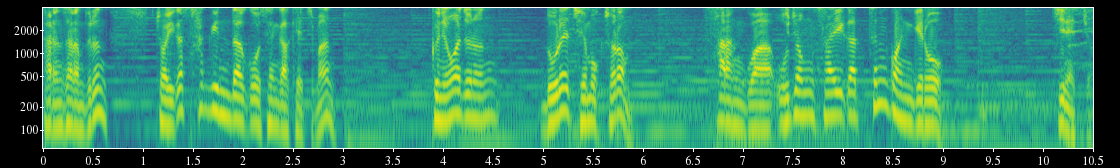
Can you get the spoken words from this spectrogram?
다른 사람들은 저희가 사귄다고 생각했지만 그녀와 저는 노래 제목처럼 사랑과 우정 사이 같은 관계로 지냈죠.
